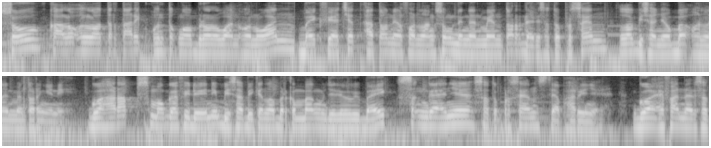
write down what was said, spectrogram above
So, kalau lo tertarik untuk ngobrol one-on-one, baik via chat atau nelpon langsung dengan mentor dari 1%, lo bisa nyoba online mentoring ini. Gua harap semoga video ini bisa bikin lo berkembang menjadi lebih baik, seenggaknya 1% setiap harinya. Gua Evan dari 1%,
